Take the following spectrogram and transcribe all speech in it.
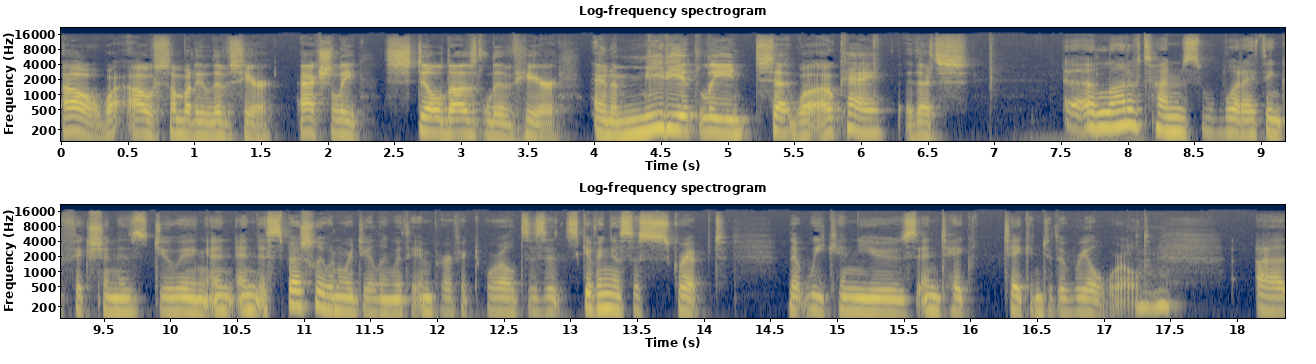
oh, oh, somebody lives here. Actually, still does live here, and immediately said, well, okay, that's. A lot of times, what I think fiction is doing, and, and especially when we're dealing with imperfect worlds, is it's giving us a script that we can use and take take into the real world. Mm-hmm. Uh,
